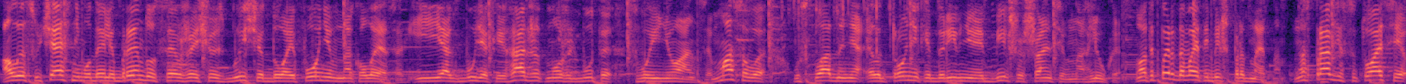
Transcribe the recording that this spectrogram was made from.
Але сучасні моделі бренду це вже щось ближче до айфонів на колесах. І як будь-який гаджет можуть бути свої нюанси. Масове ускладнення електроніки дорівнює більше шансів на глюки. Ну а тепер давайте більш предметно. Насправді ситуація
